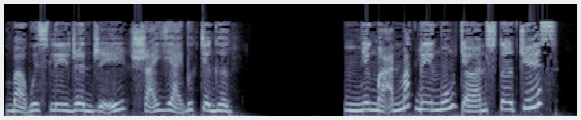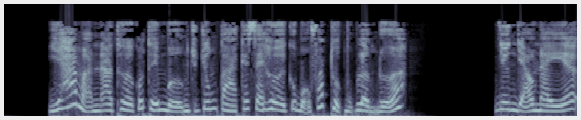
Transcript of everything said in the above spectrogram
Bà Weasley rên rỉ, sải dài bước chân hơn. Nhưng mà anh mắt điên muốn chờ anh Sturgis. Giá mà anh Arthur có thể mượn cho chúng ta cái xe hơi của bộ pháp thuật một lần nữa. Nhưng dạo này á,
